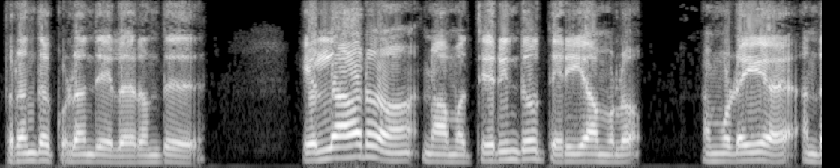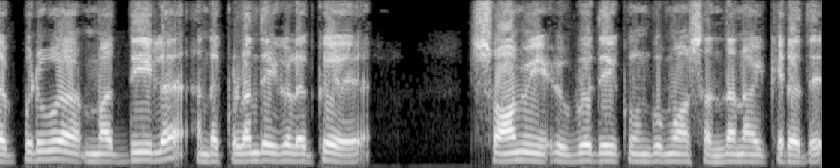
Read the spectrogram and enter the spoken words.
பிறந்த குழந்தையிலிருந்து எல்லாரும் நாம தெரிந்தோ தெரியாமலோ நம்முடைய அந்த புருவ மத்தியில அந்த குழந்தைகளுக்கு சுவாமி விபூதி குங்குமம் சந்தனம் வைக்கிறது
